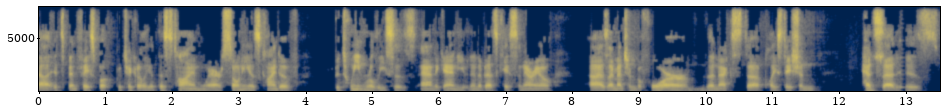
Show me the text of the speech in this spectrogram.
uh, it's been Facebook, particularly at this time where Sony is kind of between releases, and again, even in a best case scenario, as I mentioned before, the next uh, PlayStation headset is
